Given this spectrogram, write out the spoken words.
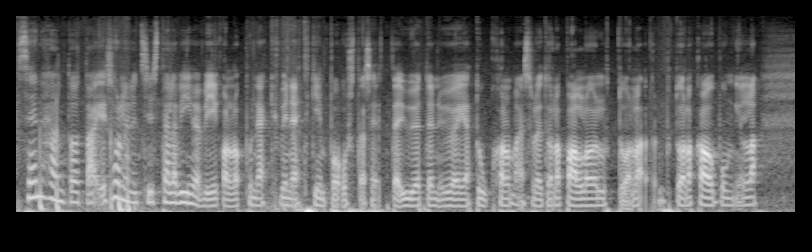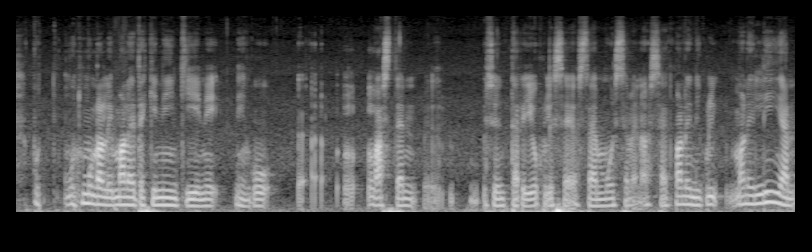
senhän, tota, ja se oli nyt siis tällä viime viikonloppuna ja Kvinetkin postasi, että Yötön yö ja Tukholma, ja se oli tuolla palloillut tuolla, tuolla kaupungilla. Mutta mut mulla oli, mä olin niin kiinni niin kuin, lasten synttärijuhlissa ja jossain muissa menoissa, että mä olin, niin kuin, mä olin liian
